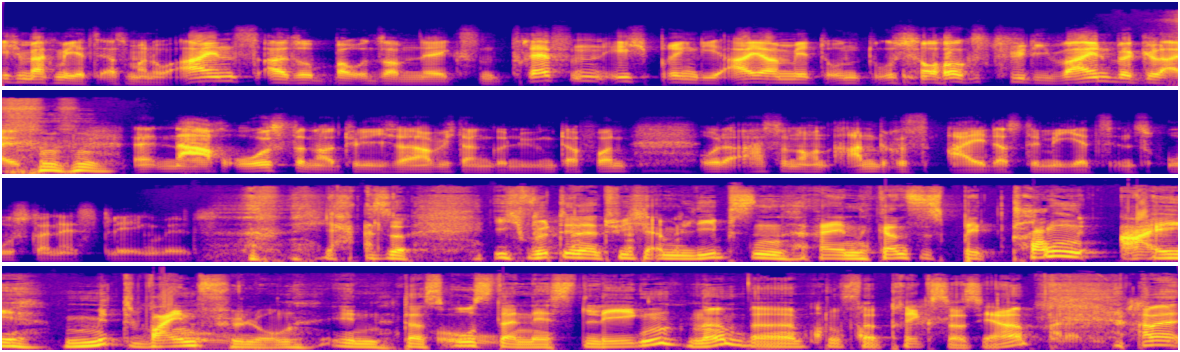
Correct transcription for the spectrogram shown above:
ich merke mir jetzt erstmal nur eins, also bei unserem nächsten Treffen, ich bringe die Eier mit und du sorgst für die Weinbegleitung. Äh, nach Ostern natürlich, da habe ich dann genügend davon. Oder hast du noch ein anderes Ei, das du mir jetzt ins Osternest legen willst? Ja, also ich würde dir natürlich am liebsten ein ganzes Betonei mit Weinfüllung in das oh. Osternest legen. Ne? Du verträgst das ja. Aber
